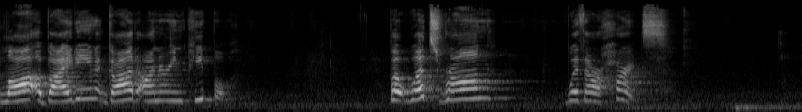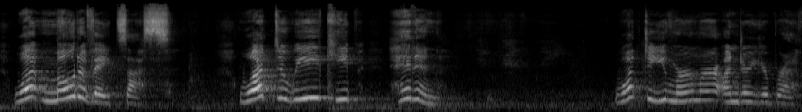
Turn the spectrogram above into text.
law abiding, God honoring people. But what's wrong with our hearts? What motivates us? What do we keep hidden? What do you murmur under your breath?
